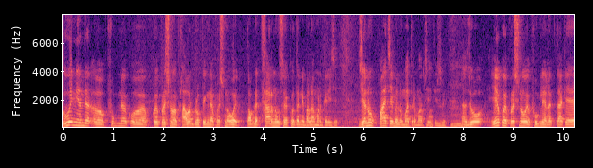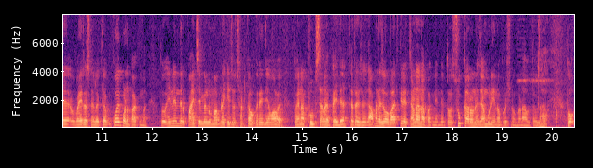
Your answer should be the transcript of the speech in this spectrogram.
તુવેરની અંદર ફૂગને કોઈ પ્રશ્ન હોય ફ્લાવર ડ્રોપિંગના પ્રશ્નો હોય તો આપણે થાર નવસો એકોતેરની ભલામણ કરીએ છીએ જેનું પાંચ એમએલનું માત્ર માપ છે હિતેશભાઈ. જો એ કોઈ પ્રશ્ન હોય ફૂગને લગતા કે વાયરસને લગતા કોઈ પણ પાકમાં તો એની અંદર પાંચ એમએલનું માપ નાખી જો છંટકાવ કરી દેવામાં આવે તો એના ખૂબ સારા ફાયદા થતા હોય છે. આપણે જો વાત કરીએ ચણાના પાકની અંદર તો સુકારો અને જાંબુડીના પ્રશ્નો ઘણા આવતા હોય છે. તો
